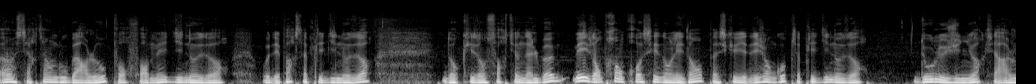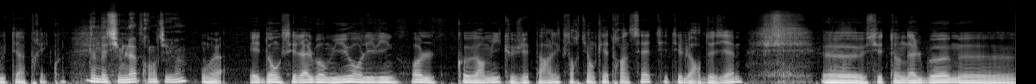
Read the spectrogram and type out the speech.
un certain Lou Barlow pour former Dinosaur. Au départ, ça s'appelait Dinosaur. Donc ils ont sorti un album, mais ils ont pris en procès dans les dents parce qu'il y a déjà un groupe qui s'appelait Dinosaur. D'où le junior qui s'est rajouté après. Quoi. Non, mais tu me l'apprends, tu vois. Voilà. Et donc c'est l'album Your Living All Cover Me que j'ai parlé, sorti en 87, c'était leur deuxième. Euh, c'est un album euh,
